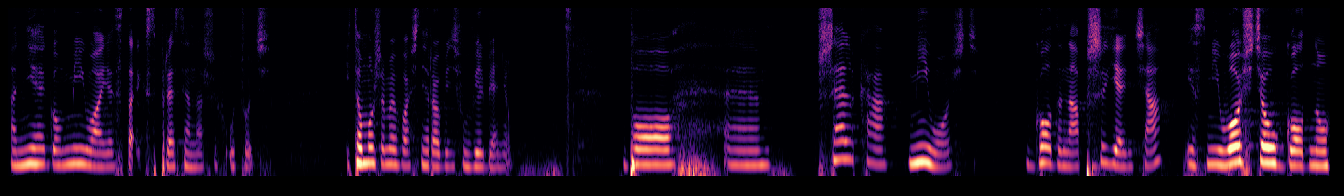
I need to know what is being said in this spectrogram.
Dla Niego miła jest ta ekspresja naszych uczuć. I to możemy właśnie robić w uwielbieniu. Bo e, wszelka miłość godna przyjęcia jest miłością godną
